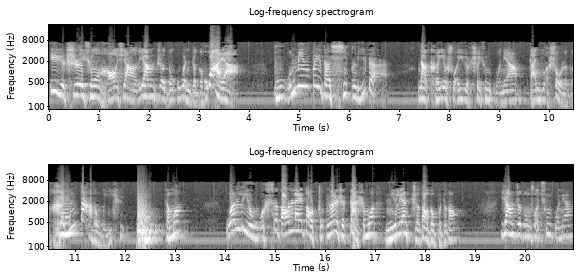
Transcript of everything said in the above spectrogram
尉迟兄好像杨志宗问这个话呀，不明白他心里边那可以说尉迟兄姑娘感觉受了个很大的委屈。怎么？我立五十岛来到中原是干什么？你连知道都不知道？杨志宗说：“穷姑娘，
